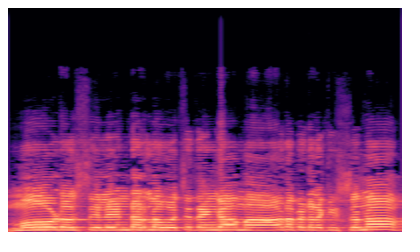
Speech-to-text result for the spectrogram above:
మూడు సిలిండర్లు ఉచితంగా మా ఆడబిడ్డలకు ఇస్తున్నాం.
